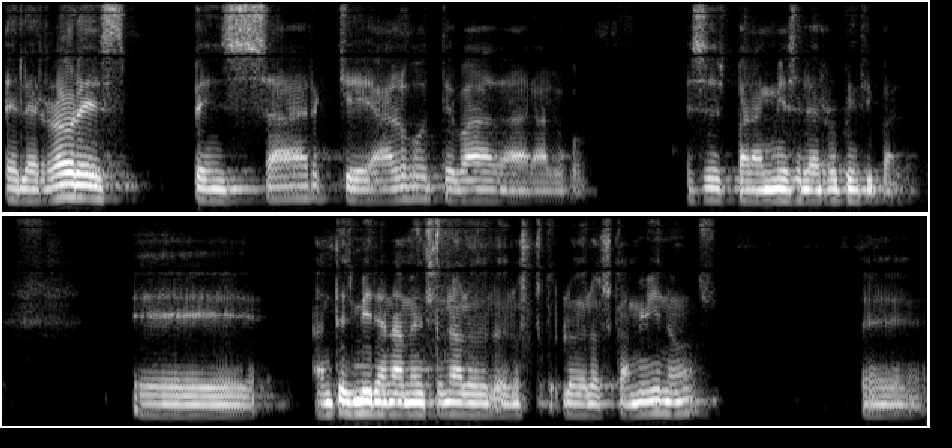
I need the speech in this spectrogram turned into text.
el error es pensar que algo te va a dar algo. Ese es, para mí es el error principal. Eh, antes Miriam ha mencionado lo de los, caminos. Eh,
